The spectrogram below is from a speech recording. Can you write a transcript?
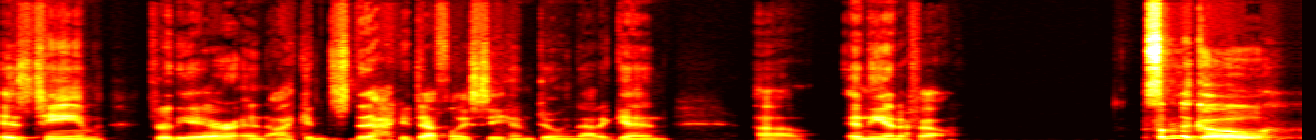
his team through the air, and I could I could definitely see him doing that again uh, in the NFL. So I'm going to go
